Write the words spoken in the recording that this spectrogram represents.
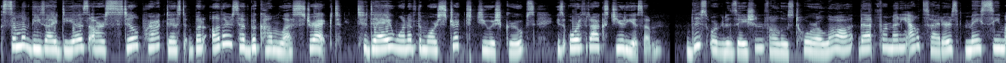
Some of these ideas are still practiced, but others have become less strict. Today, one of the more strict Jewish groups is Orthodox Judaism. This organization follows Torah law that, for many outsiders, may seem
